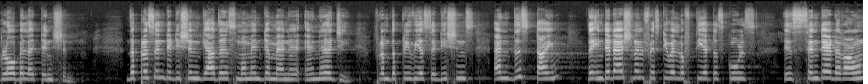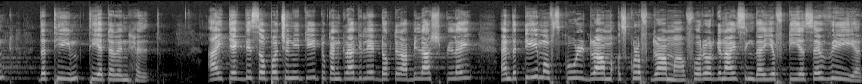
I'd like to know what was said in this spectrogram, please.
global attention. The present edition gathers momentum and energy from the previous editions, and this time the International Festival of Theatre Schools is centered around the theme Theatre and Health. I take this opportunity to congratulate Dr. Abhilash Pillai and the team of School, Drama, School of Drama for organizing the IFTS every year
